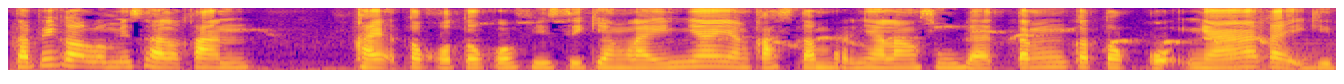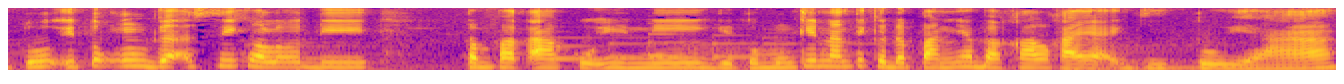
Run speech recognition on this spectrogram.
Tapi kalau misalkan kayak toko-toko fisik yang lainnya yang customernya langsung datang ke tokonya kayak gitu. Itu enggak sih kalau di tempat aku ini gitu. Mungkin nanti ke depannya bakal kayak gitu ya.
